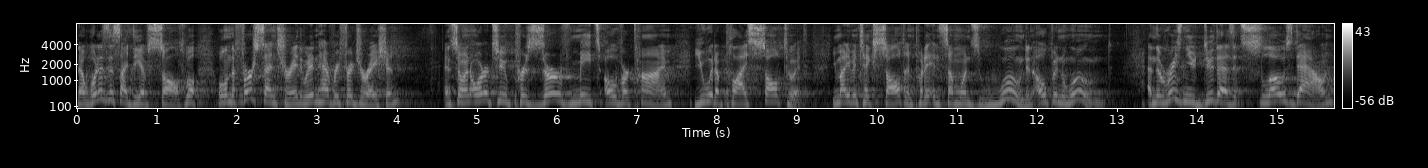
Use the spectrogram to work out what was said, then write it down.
Now, what is this idea of salt? Well, well, in the first century, we didn't have refrigeration. And so, in order to preserve meats over time, you would apply salt to it. You might even take salt and put it in someone's wound, an open wound. And the reason you do that is it slows down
